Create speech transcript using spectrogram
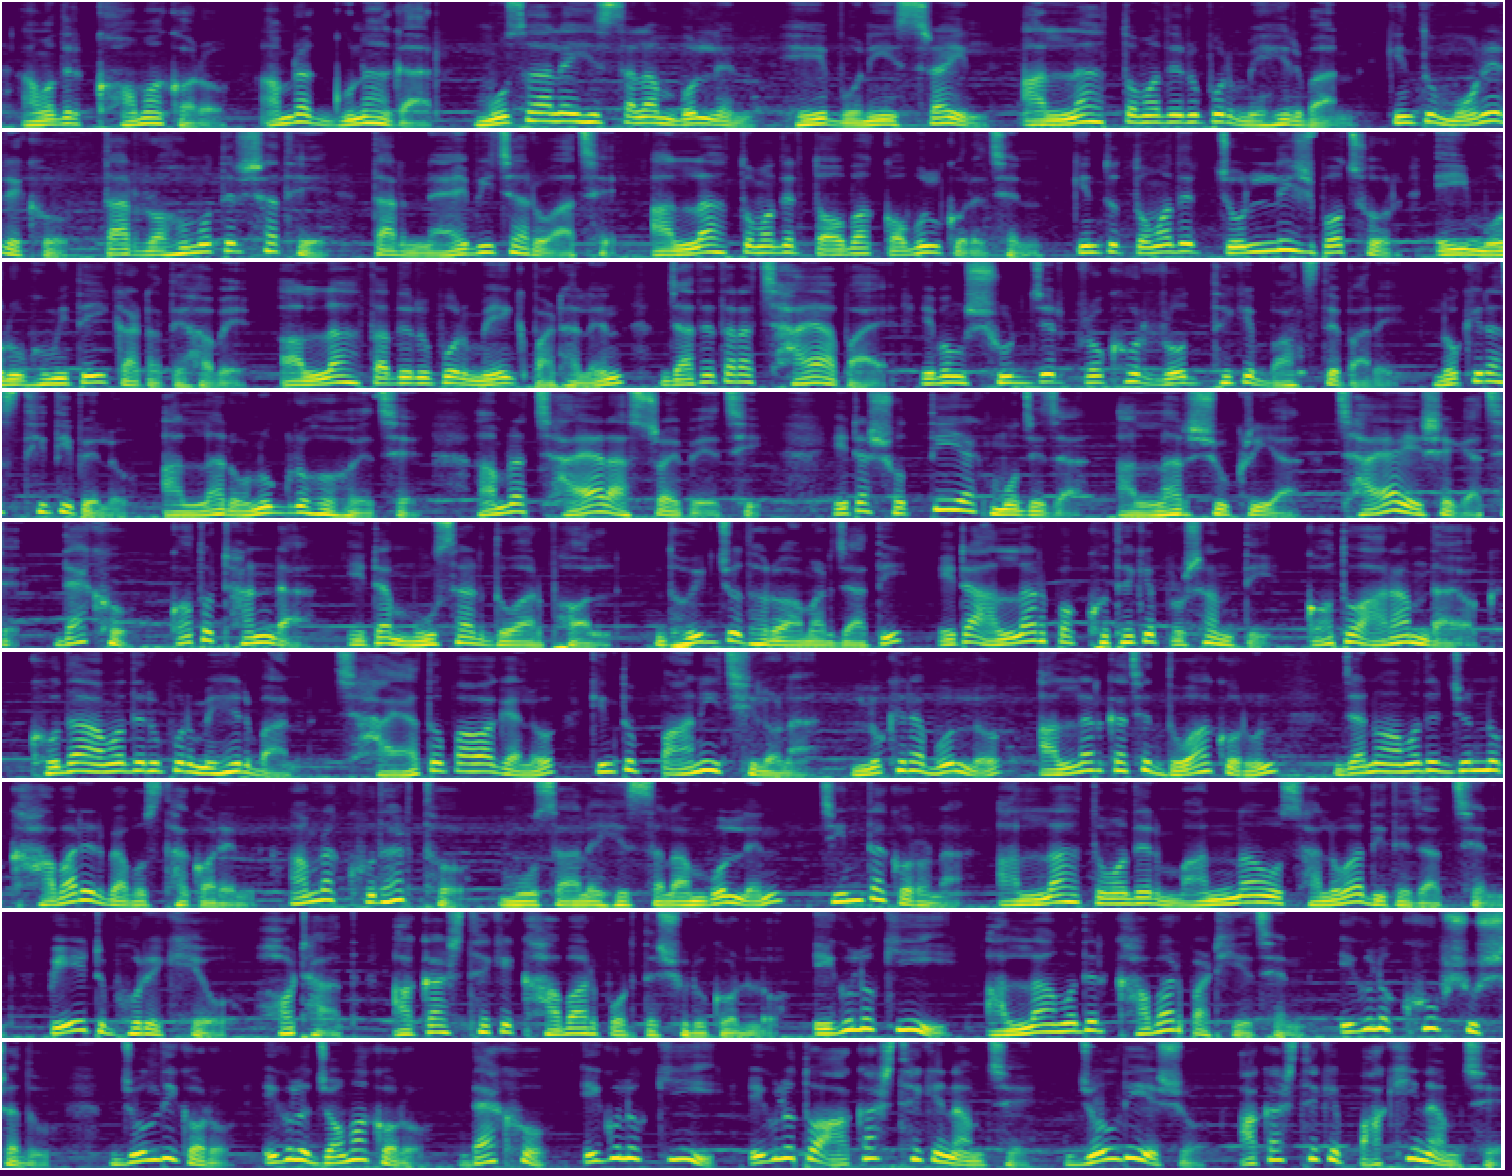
আমাদের ক্ষমা করো, আমরা গুনাগার মুসা আলাইহিসাল্লাম বললেন, হে বনি ইসরাইল আল্লাহ তোমাদের উপর মেহেরবান। কিন্তু মনে রেখো, তার রহমতের সাথে তার ন্যায় বিচারও আছে। আল্লাহ তোমাদের তওবা কবুল করেছেন, কিন্তু তোমাদের চল্লিশ বছর এই মরুভূমিতেই কাটাতে হবে। আল্লাহ তাদের উপর মেঘ পাঠালেন, যাতে তারা ছায়া পায় এবং সূর্যের প্রখর রোদ থেকে বাঁচতে পারে। লোকেরা স্থিতি পেল, আল্লাহর অনুগ্রহ হয়েছে। আমরা ছায়ার আশ্রয় পেয়েছি। এটা সত্যিই এক মোজেজা। আল্লাহর শুক্রিয়া, ছায়া এসে গেছে। দেখো, কত ঠান্ডা। এটা মুসার দোয়ার ফল। ধৈর্য ধরো আমার জাতি, এটা আল্লাহর পক্ষ থেকে প্রশান্তি। কত আরামদায়ক। খোদা আমাদের উপর মেহেরবান। ছায়া তো পাওয়া গেল, কিন্তু পানি ছিল না। লোকেরা বলল, আল্লাহর কাছে দোয়া করুন যেন আমাদের জন্য খাবারের ব্যবস্থা করেন। আমরা ক্ষুধার্থ মুসা আলহিসাল্লাম বললেন, চিন্তা করো না, আল্লাহ তোমাদের মান্না ও সালোয়া দিতে যাচ্ছেন। পেট ভরে খেও। হঠাৎ আকাশ থেকে খাবার পড়তে শুরু করল। এগুলো কি? আল্লাহ আমাদের খাবার পাঠিয়েছেন। এগুলো খুব সুস্বাদু। জলদি করো, এগুলো জমা করো। দেখো, এগুলো কি? এগুলো তো আকাশ থেকে নামছে। জলদি এসো, আকাশ থেকে পাখি নামছে।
